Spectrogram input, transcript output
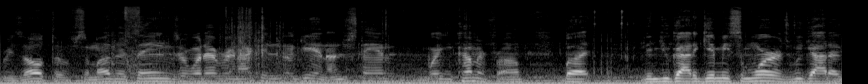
result of some other things or whatever. And I can again understand where you're coming from, but then you got to give me some words. We got to,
